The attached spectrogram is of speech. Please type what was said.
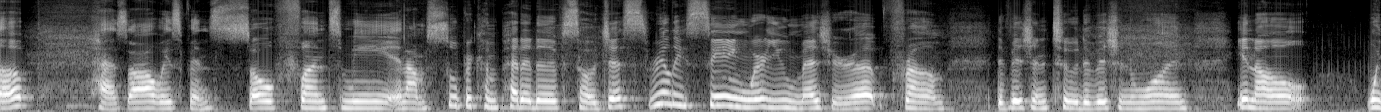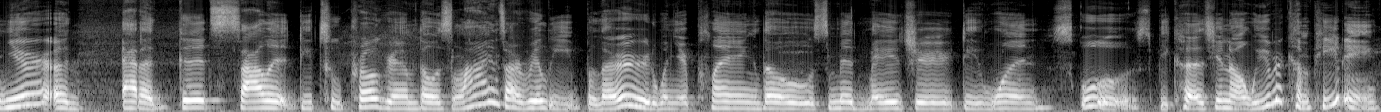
up has always been so fun to me and I'm super competitive. So just really seeing where you measure up from Division two, Division one, you know, when you're a, at a good solid D2 program, those lines are really blurred when you're playing those mid-major D1 schools because you know we were competing,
